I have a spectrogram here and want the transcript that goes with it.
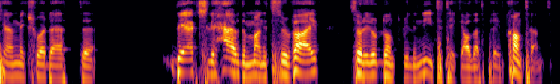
can make sure that uh, they actually have the money to survive so they don't- don't really need to take all that paid content.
